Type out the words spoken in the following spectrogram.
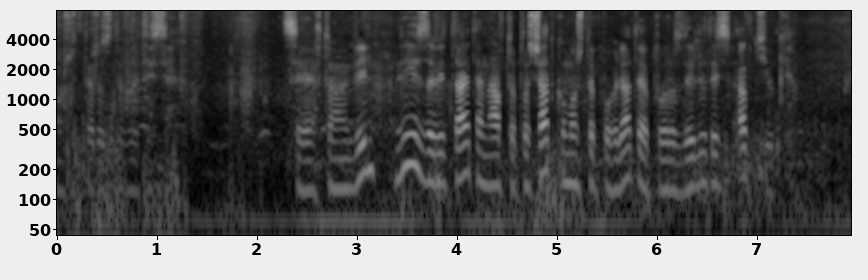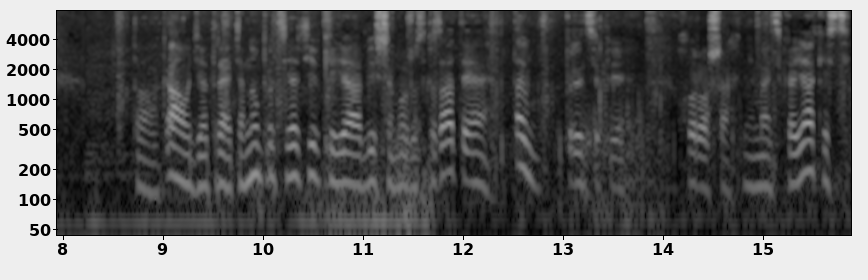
Можете роздивитися цей автомобіль. І завітайте на автоплощадку, можете погуляти, пороздивлюватись автівки. Так, Audi 3. Ну про ці автівки я більше можу сказати. Та в принципі хороша німецька якість.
